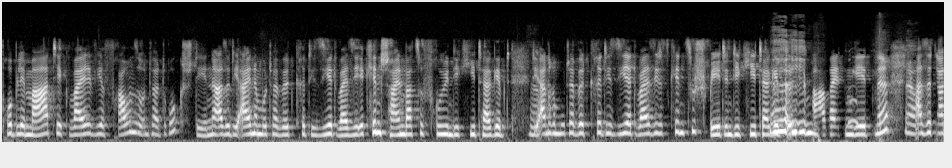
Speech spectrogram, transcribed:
Problematik, weil wir Frauen so unter Druck stehen. Ne? Also die eine Mutter wird kritisiert, kritisiert, weil sie ihr Kind scheinbar zu früh in die Kita gibt. Ja. Die andere Mutter wird kritisiert, weil sie das Kind zu spät in die Kita gibt ja, und arbeiten geht. Ne? Ja. Also da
